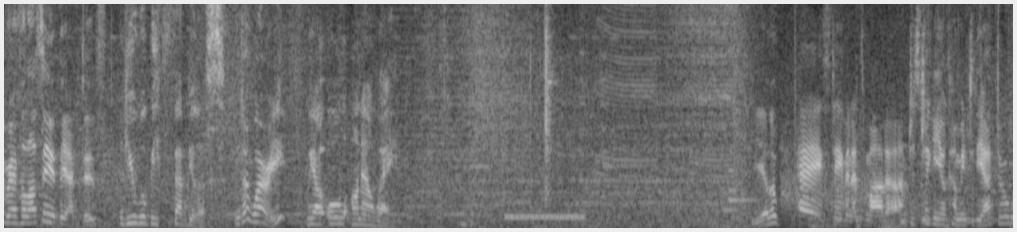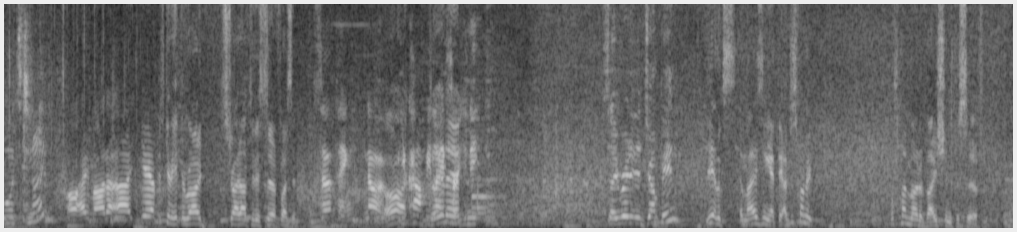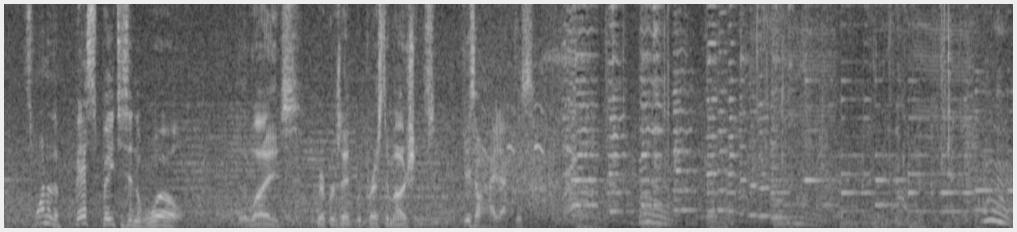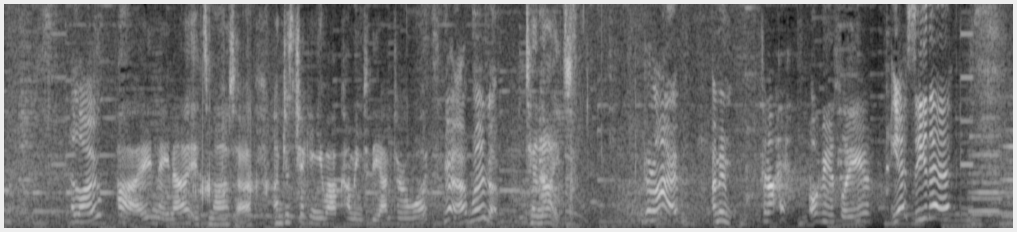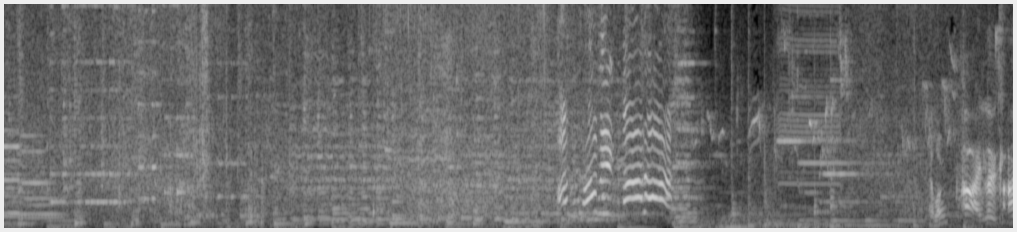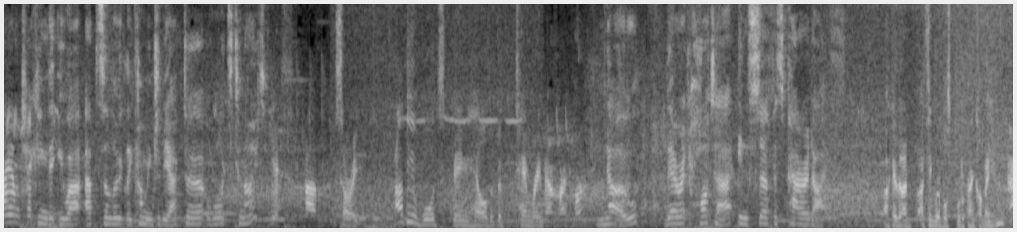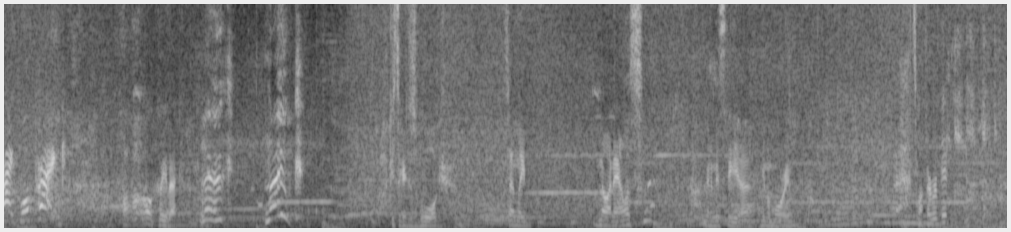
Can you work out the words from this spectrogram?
Hey, Rebel, I'll see you at the AACTAs. You will be fabulous. And don't worry, We are all on our way. Yellow. Hey, Stephen, it's Marta. I'm just checking you're coming to the AACTA Awards tonight. Oh, hey, Marta. Uh, yeah, I'm just going to hit the road straight after this surf lesson. Surfing? No, right, you can't be late, so you need... So you ready to jump in? Yeah, it looks amazing out there. I'm just wondering, what's my motivation for surfing? It's one of the best beaches in the world. Do the waves represent repressed emotions? Geez, I hate actors. Hello? Hi, Nina, it's Marta. I'm just checking you are coming to the AACTA Awards. Yeah, when is it? Tonight. Tonight? I mean, Tonight, obviously. yeah, see you there. Hello? Hi, Luke. I am checking that you are absolutely coming to the AACTA Awards tonight. Yes. Um, sorry, are the awards being held at the Tamborine Mountain Rainforest? No, they're at HOTA in Surfers Paradise. Okay, then I, I think Rebel's pulled a prank on me. Prank? What prank? I'll, I'll call you back. Luke! Luke! I guess I could just walk. It's only nine hours. I'm gonna miss the uh, in It's my favourite bit.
